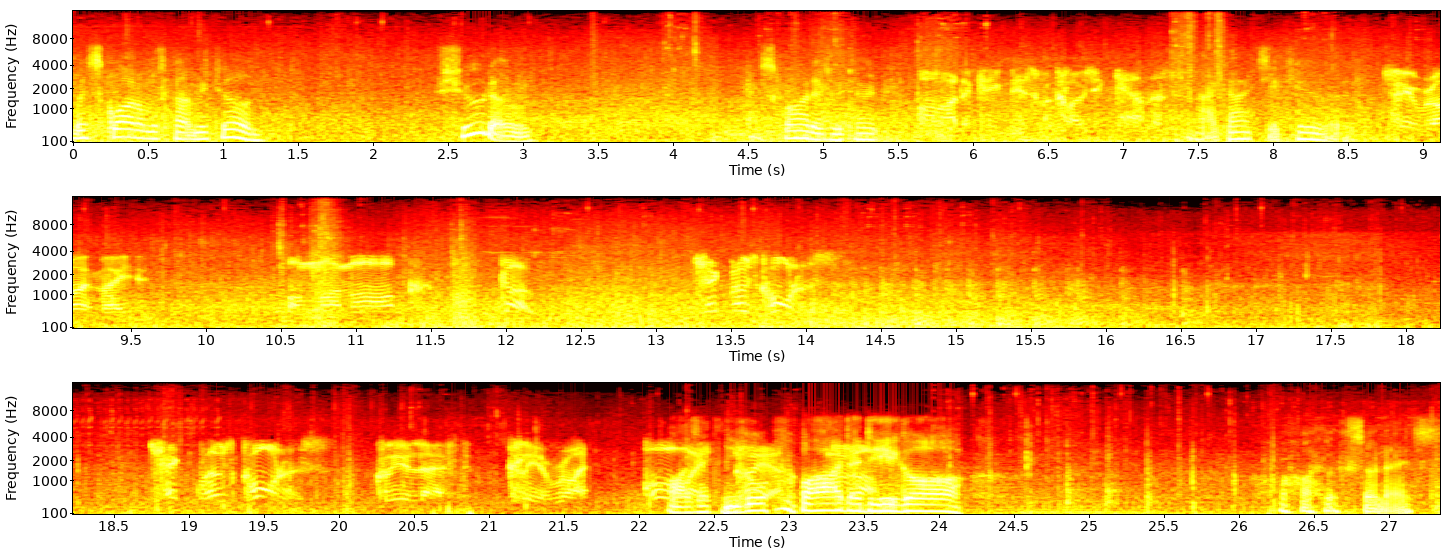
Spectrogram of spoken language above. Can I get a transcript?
My squad almost got me killed. Shoot him. My squad is returned. I like to keep this for close encounters. I got you killed. Too right, mate. On my mark, go. Check those corners. Check those corners. Clear left. Clear right. Oh, is that the eagle? clear. Oh, the eagle! Oh, it looks so nice.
